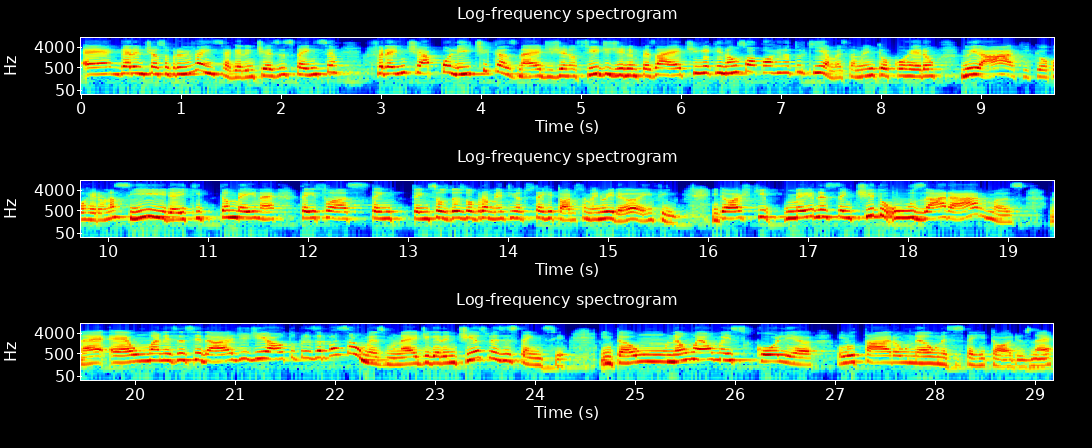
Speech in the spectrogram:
é garantir a sobrevivência, garantir a existência frente a políticas né, de genocídio, de limpeza étnica que não só ocorrem na Turquia, mas também que ocorreram no Iraque, que ocorreram na Síria e que também né, tem, suas, tem, tem seus desdobramentos em outros territórios também no Irã, enfim. Então eu acho que meio nesse sentido, usar armas né, é uma necessidade de autopreservação mesmo, né, de garantir a sua existência. Então não é uma escolha lutar ou não nesses territórios, né?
